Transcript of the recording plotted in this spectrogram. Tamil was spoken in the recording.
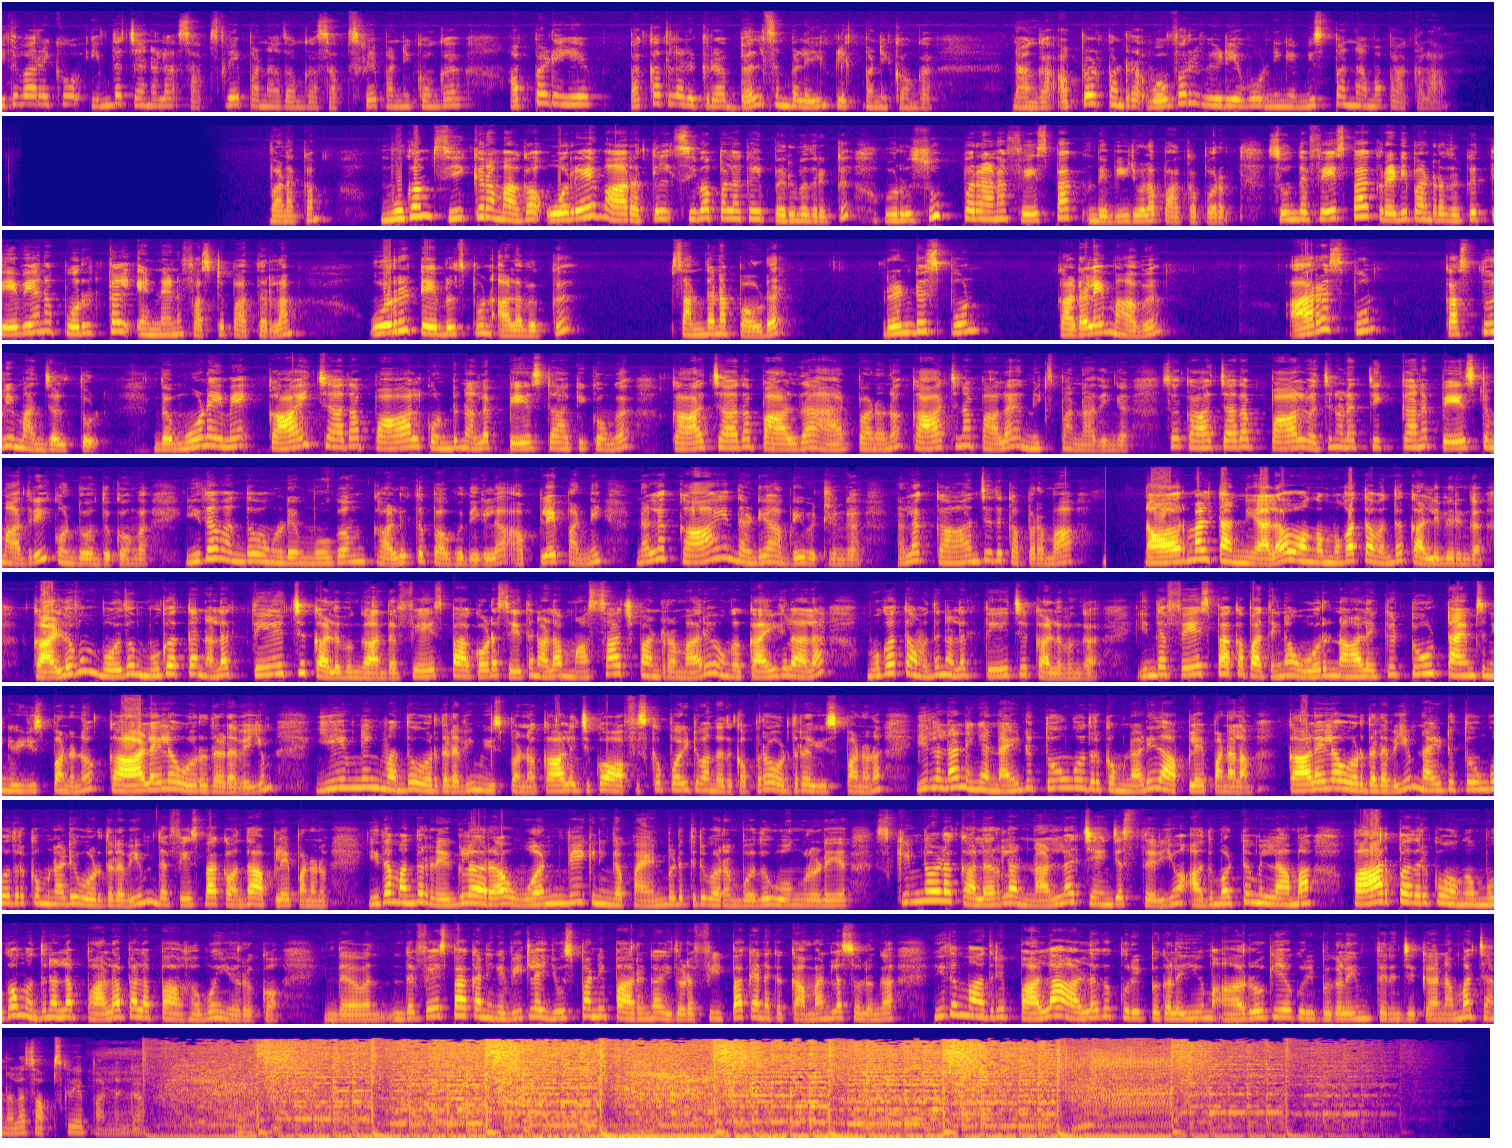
இது வரைக்கும் இந்த சேனலை சப்ஸ்கிரைப் பண்ணாதவங்க சப்ஸ்கிரைப் பண்ணிக்கோங்க. அப்படியே பக்கத்தில் இருக்கிற பெல் சிம்பலையும் கிளிக் பண்ணிக்கோங்க. நாங்கள் அப்லோட் பண்ணுற ஒவ்வொரு வீடியோவும் நீங்கள் மிஸ் பண்ணாமல் பார்க்கலாம். வணக்கம். முகம் சீக்கிரமாக ஒரே வாரத்தில் சிவப்பலகை பெறுவதற்கு ஒரு சூப்பரான ஃபேஸ் பேக் இந்த வீடியோவில் பார்க்க போகிறோம் ஸோ இந்த ஃபேஸ் பேக் ரெடி பண்ணுறதுக்கு தேவையான பொருட்கள் என்னன்னு ஃபஸ்ட்டு பார்த்துடலாம். ஒரு டேபிள் ஸ்பூன் அளவுக்கு சந்தன பவுடர் ரெண்டு ஸ்பூன் கடலை மாவு அரை ஸ்பூன் கஸ்தூரி மஞ்சள் தூள். இந்த மூணையுமே காய்ச்சாத பால் கொண்டு நல்லா பேஸ்ட் ஆக்கிக்கோங்க. காய்ச்சாத பால் தான் ஆட் பண்ணணும். காய்ச்சின பாலை மிக்ஸ் பண்ணாதீங்க. ஸோ காய்ச்சாத பால் வச்சு நல்லா திக்கான பேஸ்ட் மாதிரி கொண்டு வந்துக்கோங்க. இதை வந்து உங்களுடைய முகம் கழுத்து பகுதிகளை அப்ளை பண்ணி நல்லா காயந்தண்டியாக அப்படியே விட்டுருங்க. நல்லா காய்ஞ்சதுக்கப்புறமா நார்மல் தண்ணியால் உங்கள் முகத்தை வந்து கழுவிருங்க. கழுவும் போது முகத்தை நல்லா தேய்ச்சி கழுவுங்க. அந்த ஃபேஸ் பேக்கோட சேர்த்து நல்லா மசாஜ் பண்ணுற மாதிரி உங்கள் கைகளால் முகத்தை வந்து நல்லா தேய்ச்சி கழுவுங்க. இந்த ஃபேஸ் பேக்கை பார்த்தீங்கன்னா ஒரு நாளைக்கு டூ டைம்ஸ் நீங்கள் யூஸ் பண்ணணும். காலையில் ஒரு தடவையும் ஈவினிங் வந்து ஒரு தடவையும் யூஸ் பண்ணணும். காலேஜுக்கோ ஆஃபீஸ்க்கோ போயிட்டு வந்ததுக்கப்புறம் ஒரு தடவை யூஸ் பண்ணணும். இல்லைனா நீங்கள் நைட்டு தூங்குவதற்கு முன்னாடி இதை அப்ளை பண்ணலாம். காலையில் ஒரு தடவையும் நைட்டு தூங்குவதற்கு முன்னாடி ஒரு தடவையும் இந்த ஃபேஸ் பேக்கை வந்து அப்ளை பண்ணணும். இதை வந்து ரெகுலராக ஒன் வீக் நீங்கள் பயன்படுத்திட்டு வரும்போது உங்களுடைய ஸ்கின்னோட கலரில் நல்ல சேஞ்சஸ் தெரியும். அது மட்டும் இல்லாமல் பார்ப்பதற்கு உங்கள் முகம் வந்து நல்லா பளபளப்பாகவும் இருக்கும். இந்த இந்த ஃபேஸ் பேக்கை நீங்கள் வீட்டில் யூஸ் பண்ணி பாருங்கள் இதோட ஃபீட்பேக் எனக்கு கமெண்டில் சொல்லுங்கள் இது மாதிரி பல அழகு குறிப்புகளையும் ஆரோக்கிய குறிப்புகளையும் தெரிஞ்சுக்க நம்ம சேனலை சப்ஸ்கிரைப் பண்ணுங்கள்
